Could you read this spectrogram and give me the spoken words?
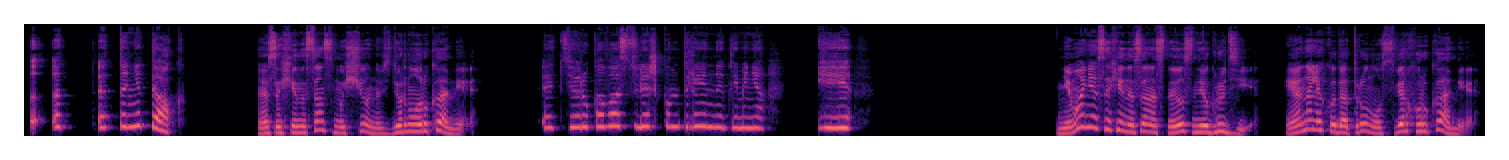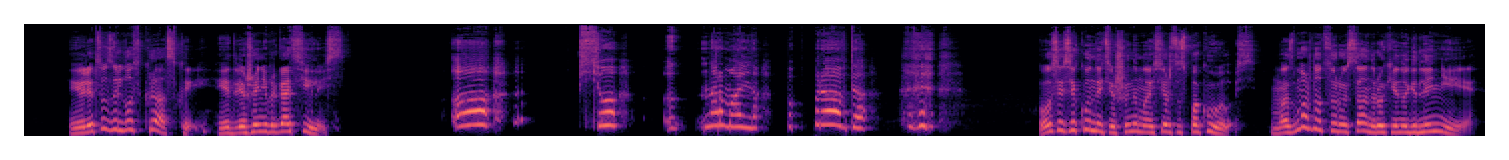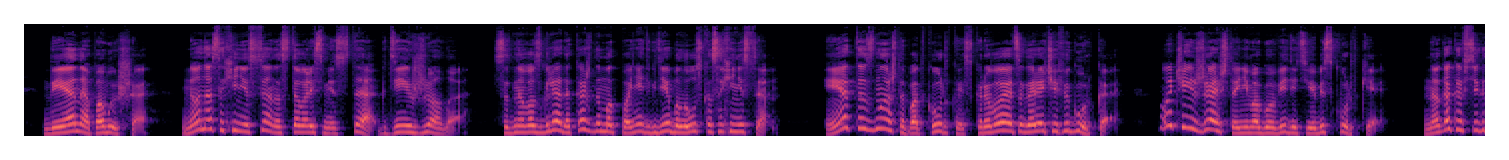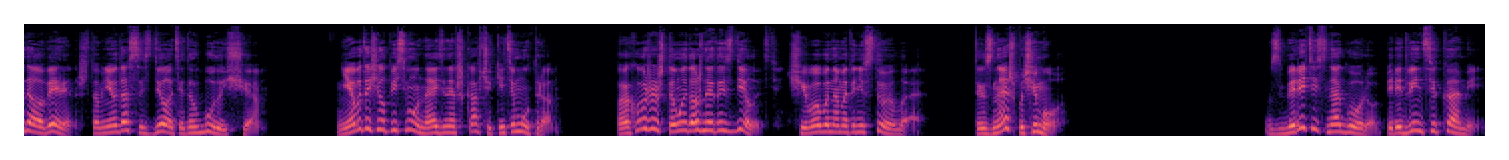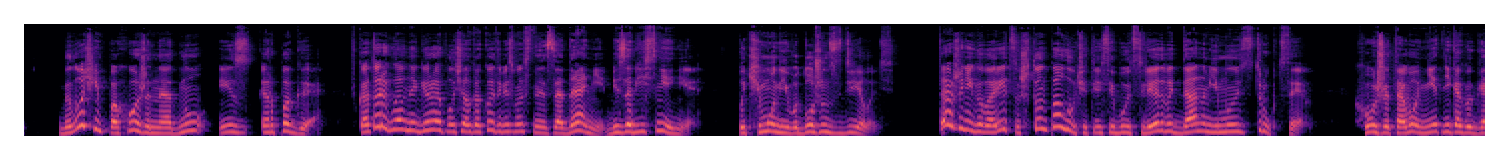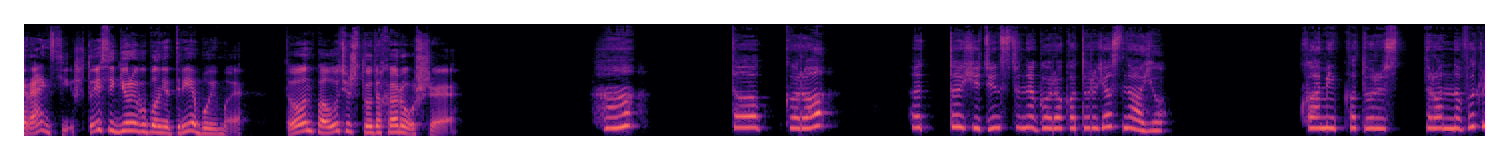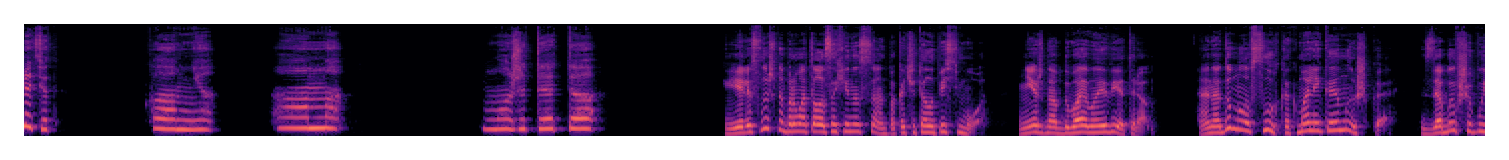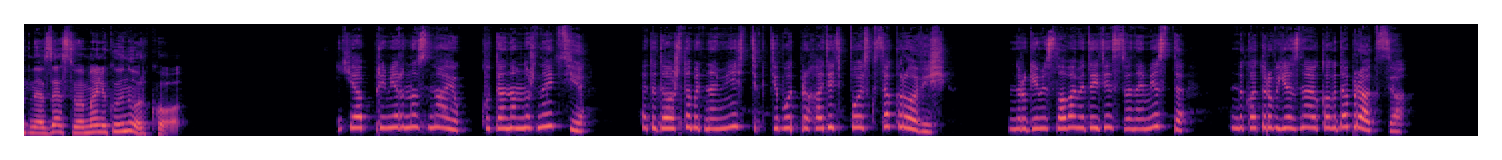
э, э, это не так. Асахина-сан смущенно вздернул руками. «Эти рукава слишком длинные для меня, и...» Внимание Асахины-сан остановилось на ее груди, и она легко дотронулась сверху руками. Ее лицо залилось краской, и движения прекратились. «А... все э, нормально, правда...» После секунды тишины мое сердце успокоилось. Возможно, у Цуру-сан руки и ноги длиннее, да и она повыше. Но на Сахини-сан оставались места, где и жало. С одного взгляда каждый мог понять, где было узко Сахини-сан. И это знал, что под курткой скрывается горячая фигурка. Очень жаль, что я не могу увидеть ее без куртки. Но, как и всегда, уверен, что мне удастся сделать это в будущем. Я вытащил письмо, найденное в шкафчике этим утром. Похоже, что мы должны это сделать, чего бы нам это ни стоило. Ты знаешь почему? Взберитесь на гору, передвиньте камень было очень похоже на одну из РПГ, в которой главный герой получал какое-то бессмысленное задание без объяснения, почему он его должен сделать. Также не говорится, что он получит, если будет следовать данным ему инструкциям. Хуже того, нет никакой гарантии, что если герой выполнит требуемое, то он получит что-то хорошее. А? Та гора? Это единственная гора, которую я знаю. Камень, который странно выглядит, камня. Ам... Может, это... Еле слышно бормотала Сахина-сан, пока читала письмо, нежно обдуваемое ветром. Она думала вслух, как маленькая мышка, забывший путь назад в свою маленькую норку. Я примерно знаю, куда нам нужно идти. Это должно быть на месте, где будет проходить поиск сокровищ. Другими словами, это единственное место, до которого я знаю, как добраться.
